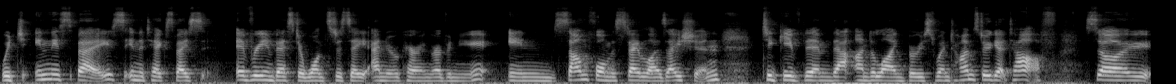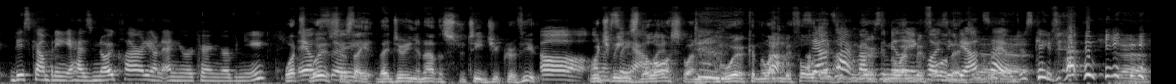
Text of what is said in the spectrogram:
which in this space, in the tech space, every investor wants to see annual recurring revenue in some form of stabilization to give them that underlying boost when times do get tough. So this company has no clarity on annual recurring revenue. What's They worse also- is they, they're doing another strategic review, Oh, which honestly, means the last one didn't work and the one before that like didn't work Rugs a and the one Million before closing that down didn't. sale just keeps happening.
